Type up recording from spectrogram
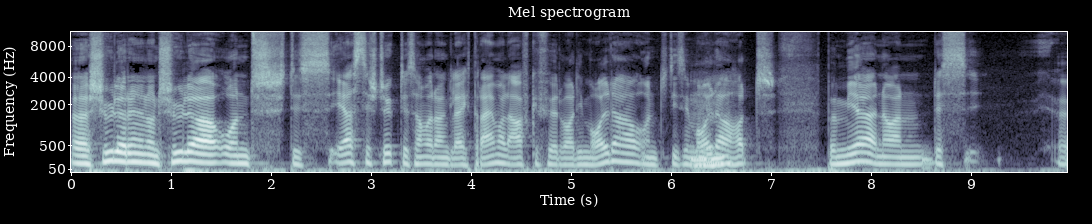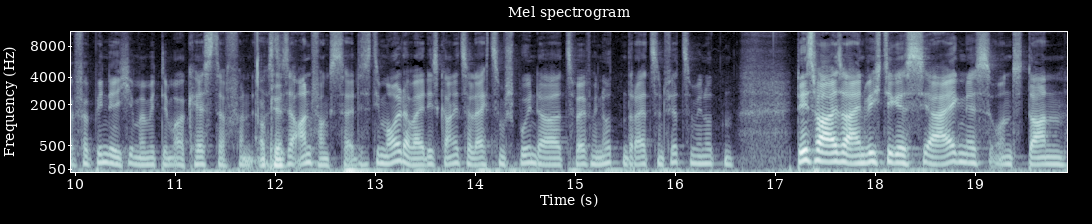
äh, Schülerinnen und Schüler. Und das erste Stück, das haben wir dann gleich dreimal aufgeführt, war die Moldau. Und diese Mhm. Moldau hat bei mir noch ein, das äh, verbinde ich immer mit dem Orchester von aus Okay. dieser Anfangszeit. Das ist die Moldau, weil die ist gar nicht so leicht zum Spulen, da 12 Minuten, 13, 14 Minuten. Das war also ein wichtiges Ereignis und dann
